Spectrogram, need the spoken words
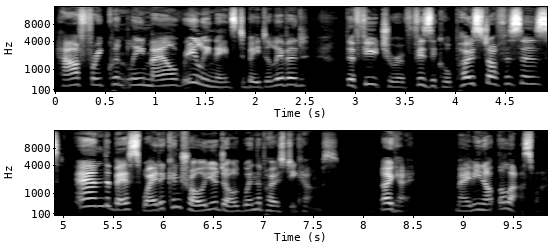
how frequently mail really needs to be delivered, the future of physical post offices, and the best way to control your dog when the postie comes. Okay, maybe not the last one.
